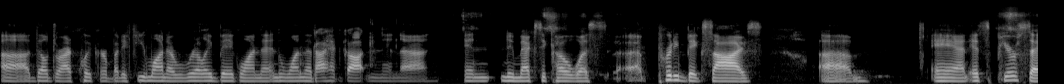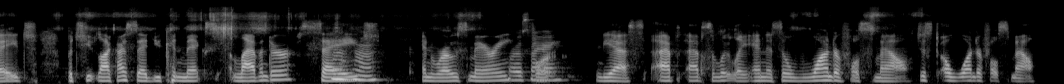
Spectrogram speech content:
uh, they'll dry quicker. But if you want a really big one, and the one that I had gotten in uh, in New Mexico was a pretty big size. Um, and it's pure sage, but you, like I said, you can mix lavender, sage, mm-hmm. and rosemary. Rosemary. For, yes, ab- absolutely, and it's a wonderful smell. Just a wonderful smell.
